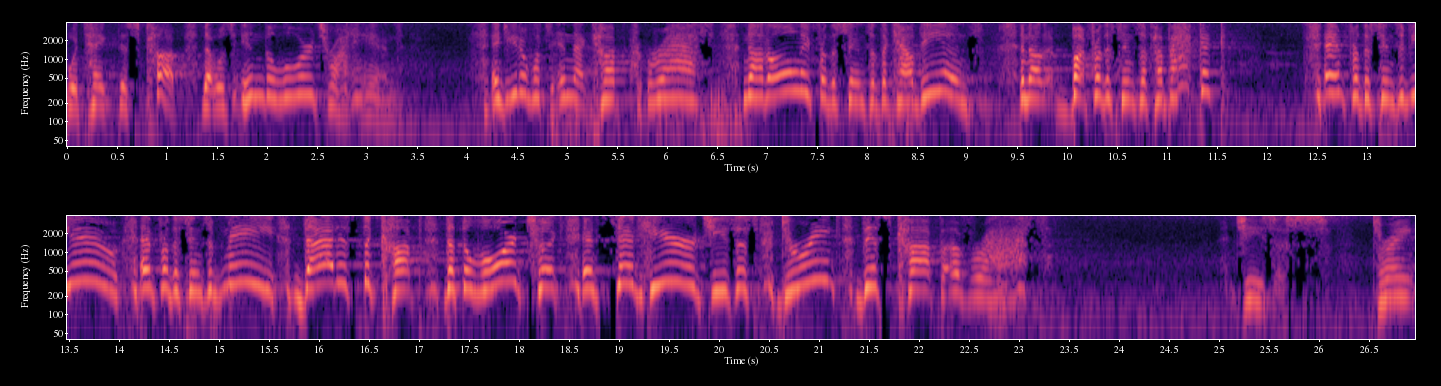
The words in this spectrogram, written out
would take this cup that was in the Lord's right hand and do you know what's in that cup? Wrath, not only for the sins of the Chaldeans, and not, but for the sins of Habakkuk, and for the sins of you, and for the sins of me. That is the cup that the Lord took and said, Here, Jesus, drink this cup of wrath. Jesus drank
